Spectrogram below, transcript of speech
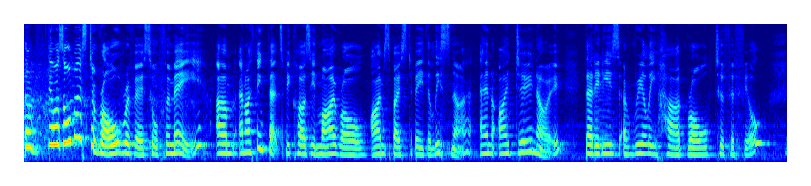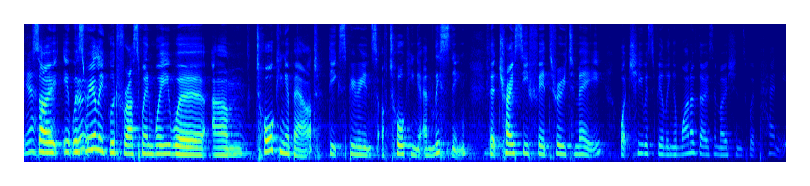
the, there was almost a role reversal for me. Um, and I think that's because in my role, I'm supposed to be the listener. And I do know that it is a really hard role to fulfill. Yeah, so it was good. really good for us when we were um, mm. talking about the experience of talking and listening that Tracy fed through to me what she was feeling, and one of those emotions were panic.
